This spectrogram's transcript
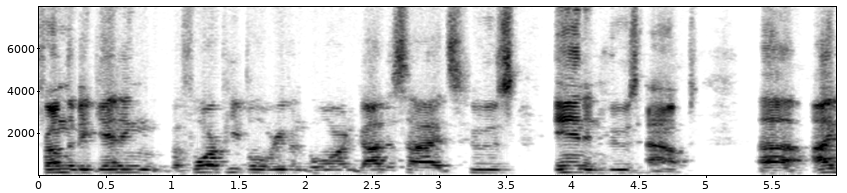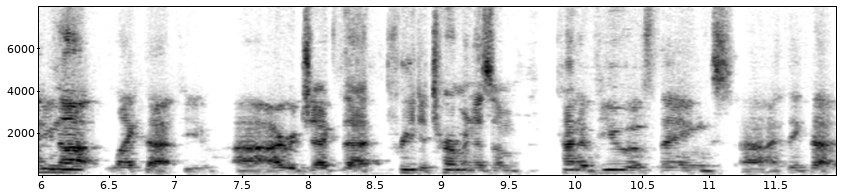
From the beginning, before people were even born, God decides who's in and who's out. Uh, I do not like that view. Uh, I reject that predeterminism kind of view of things. Uh, I think that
